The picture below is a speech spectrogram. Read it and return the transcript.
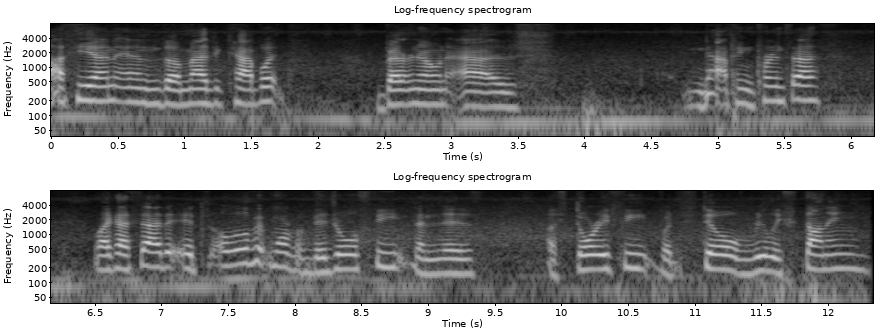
Ancien and the Magic Tablet, better known as Napping Princess. Like I said, it's a little bit more of a visual feat than it is a story feat, but still really stunning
